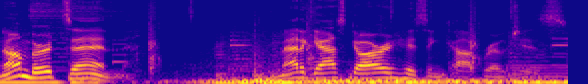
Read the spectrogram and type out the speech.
Number 10. Madagascar Hissing Cockroaches.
